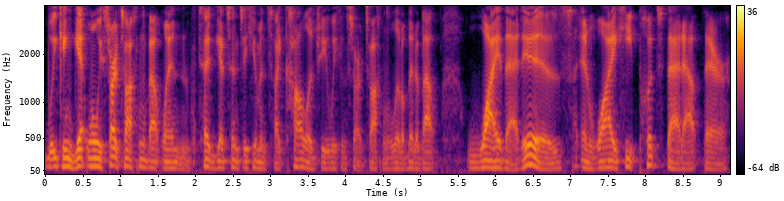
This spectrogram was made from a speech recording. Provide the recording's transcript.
we can get when we start talking about when Ted gets into human psychology, we can start talking a little bit about why that is and why he puts that out there.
